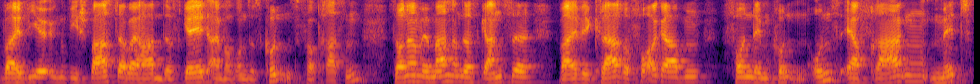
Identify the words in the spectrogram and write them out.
weil wir irgendwie Spaß dabei haben, das Geld einfach unseres Kunden zu verprassen, sondern wir machen das Ganze, weil wir klare Vorgaben von dem Kunden uns erfragen mit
